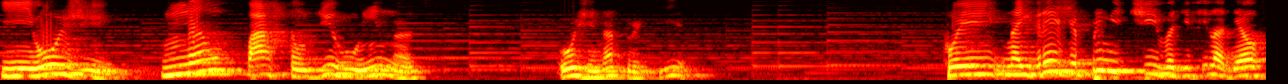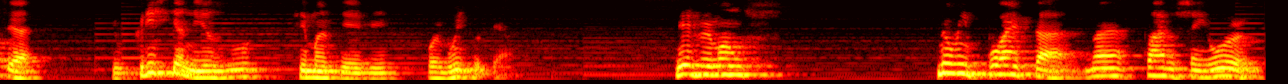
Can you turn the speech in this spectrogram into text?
que hoje não passam de ruínas, hoje na Turquia, foi na igreja primitiva de Filadélfia que o cristianismo se manteve por muito tempo. Meus irmãos, não importa né, para o Senhor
